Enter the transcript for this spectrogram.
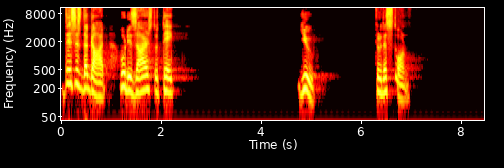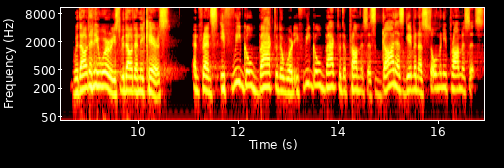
This is the God who desires to take you through the storm without any worries, without any cares. And friends, if we go back to the word, if we go back to the promises, God has given us so many promises.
